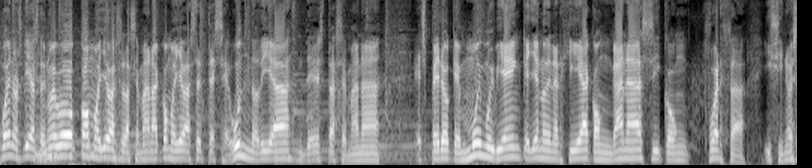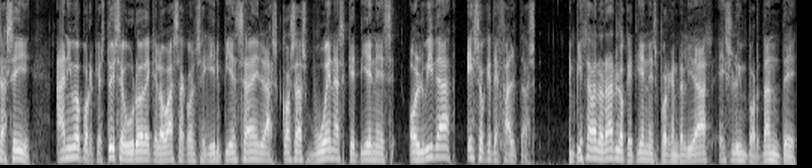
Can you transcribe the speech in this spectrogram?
Buenos días de nuevo, ¿cómo llevas la semana? ¿Cómo llevas este segundo día de esta semana? Espero que muy muy bien, que lleno de energía, con ganas y con fuerza. Y si no es así, ánimo porque estoy seguro de que lo vas a conseguir. Piensa en las cosas buenas que tienes, olvida eso que te faltas. Empieza a valorar lo que tienes porque en realidad es lo importante.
